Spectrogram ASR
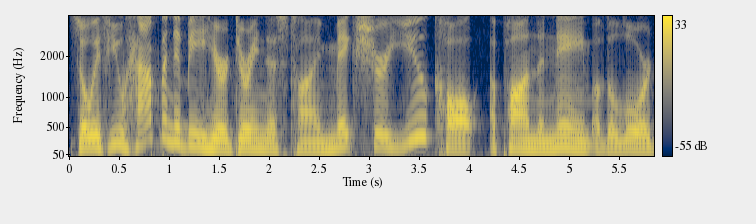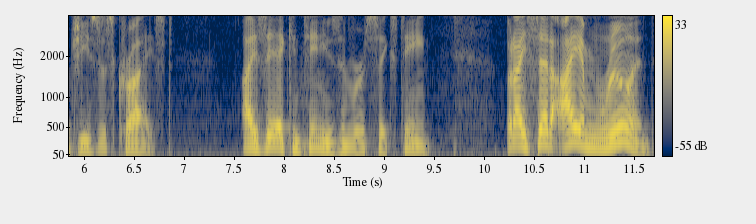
So if you happen to be here during this time, make sure you call upon the name of the Lord Jesus Christ. Isaiah continues in verse 16. But I said, I am ruined.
